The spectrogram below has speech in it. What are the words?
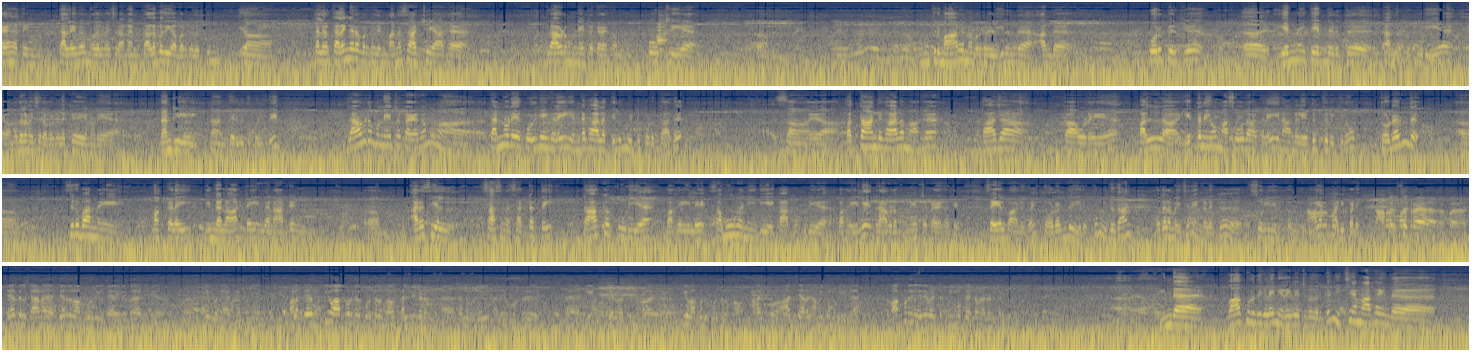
கழகத்தின் தலைவர் முதலமைச்சர் அண்ணன் தளபதி அவர்களுக்கும் தலைவர் கலைஞர் அவர்களின் மனசாட்சியாக திராவிட முன்னேற்ற கழகம் போற்றிய திரு மாறன் அவர்கள் இருந்த அந்த பொறுப்பிற்கு என்னை தேர்ந்தெடுத்து தந்திருக்கக்கூடிய முதலமைச்சர் அவர்களுக்கு என்னுடைய நன்றியை நான் தெரிவித்துக் கொள்கிறேன். திராவிட முன்னேற்ற கழகம் தன்னுடைய கொள்கைகளை எந்த காலத்திலும் விட்டு கொடுக்காது. பத்தாண்டு காலமாக பாஜகவுடைய பல் எத்தனையோ மசோதாக்களை நாங்கள் எதிர்த்திருக்கிறோம். தொடர்ந்து சிறுபான்மை மக்களை இந்த நாட்டை இந்த நாட்டின் அரசியல் சாசன சட்டத்தை காக்கக்கூடிய வகையிலே சமூக நீதியை காக்கக்கூடிய வகையிலே திராவிட முன்னேற்ற கழகத்தின் செயல்பாடுகள் தொடர்ந்து இருக்கும். இதுதான் முதலமைச்சர் எங்களுக்கு சொல்லி இருக்கக்கூடிய நாடாளுமன்ற- அடிப்படை. நாடாளுமன்ற தேர்தலுக்கான தேர்தல் வாக்குறுதிகள் தயாரிக்கிறதுல நீங்க முக்கிய பணியாற்றி பல பேர் முக்கிய வாக்குறுதிகள் கொடுத்திருந்தோம். கல்வி கடன் தள்ளுபடி அதே போன்று நீட் தேர்வத்தில் பல முக்கிய வாக்குறுதி கொடுத்திருந்தோம். ஆனா இப்போ ஆட்சி அமைக்க முடியல. இந்த வாக்குறுதிகள் நிறைவேற்ற திமுக என்ன நடவடிக்கை எடுக்குது? இந்த வாக்குறுதிகளை நிறைவேற்றுவதற்கு நிச்சயமாக இந்த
